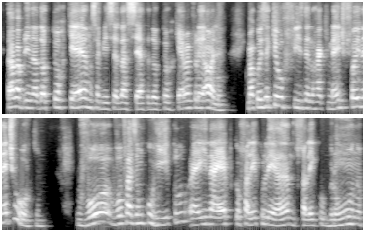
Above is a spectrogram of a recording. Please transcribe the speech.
estava abrindo a Dr. Care, não sabia se ia dar certo a Dr. Care, mas falei, olha, uma coisa que eu fiz dentro do HackMed foi networking. Vou, vou fazer um currículo. Aí, na época, eu falei com o Leandro, falei com o Bruno,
